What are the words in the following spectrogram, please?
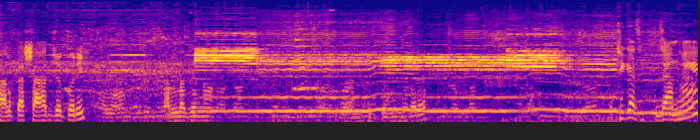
হালকা সাহায্য করি। আল্লাহ যেন করে। ঠিক আছে, যান হ্যাঁ?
